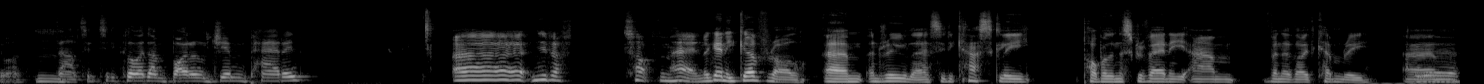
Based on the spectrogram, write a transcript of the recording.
Mm. Dal, ti wedi clywed am boer o'r Jim Perrin? Uh, nid off top fy mhen. Mae gen i gyfrol um, yn rhywle sydd wedi casglu pobl yn ysgrifennu am fynyddoedd Cymru. Um, yeah.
